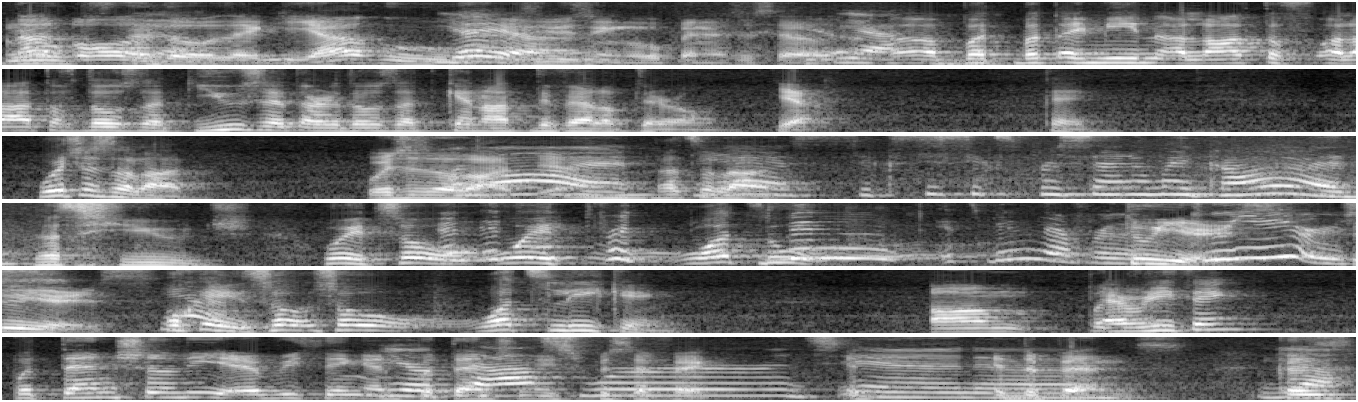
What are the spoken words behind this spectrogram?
Not all that- though. Like Yahoo Yeah, yeah. is using Open SSL. Yeah. Uh, but but I mean a lot of a lot of those that use it are those that cannot develop their own. Yeah, Okay, which is a lot. which is a, lot. Yeah. That's a lot. Yes, 66%. Oh my god. That's huge. Wait, so it's wait, like for, what it's do? been it's been there for like Two years. Two years. Two years. Yeah. Okay, so so what's leaking? Um, but Everything? potentially everything and Your potentially specific. passwords It, and it uh, depends. Because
